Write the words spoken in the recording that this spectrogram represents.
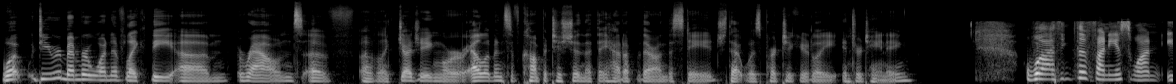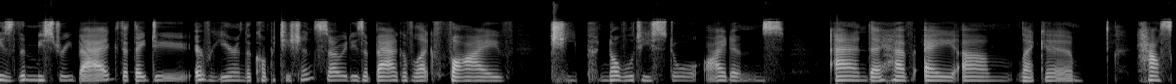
What do you remember one of like the um rounds of of like judging or elements of competition that they had up there on the stage that was particularly entertaining? Well, I think the funniest one is the mystery bag that they do every year in the competition. So it is a bag of like five cheap novelty store items, and they have a um like a house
